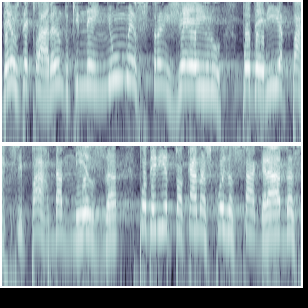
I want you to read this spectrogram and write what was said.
Deus declarando que nenhum estrangeiro poderia participar da mesa, poderia tocar nas coisas sagradas,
